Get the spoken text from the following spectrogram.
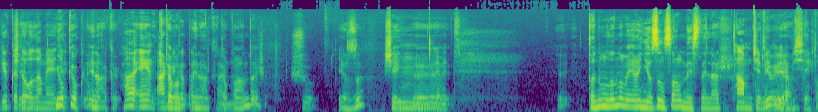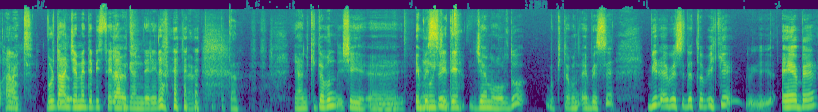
Gökada şey, olamayacak. Yok yok en arka. Ha en arka kitabın kapak, en arka pardon. kapağında şu, şu yazı şey Hmm, e, evet. tanımlanamayan yazınsal nesneler Tam Cem'e göre ya. bir şey. Ta- Tamam. Evet. Buradan Evet. Cem'e de bir selam Evet. gönderelim. evet hakikaten. Yani kitabın şeyi e, Hmm, ebesi mucidi. Cem oldu. Bu kitabın ebesi. Bir ebesi de tabii ki e, EB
